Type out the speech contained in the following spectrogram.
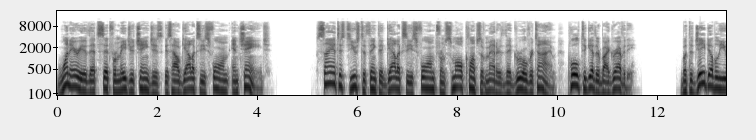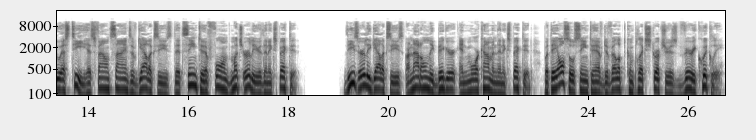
One area that's set for major changes is how galaxies form and change. Scientists used to think that galaxies formed from small clumps of matter that grew over time, pulled together by gravity. But the JWST has found signs of galaxies that seem to have formed much earlier than expected. These early galaxies are not only bigger and more common than expected, but they also seem to have developed complex structures very quickly.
